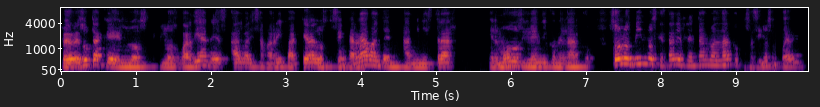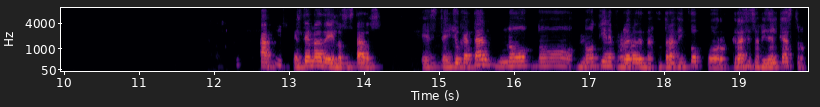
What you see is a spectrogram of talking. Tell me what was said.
Pero resulta que los, los guardianes, Álvarez y Zamarripa, que eran los que se encargaban de administrar el modus vivendi con el narco, son los mismos que están enfrentando al narco. Pues así no se puede. Ah, el tema de los estados. Este, Yucatán no, no, no tiene problemas de narcotráfico por, gracias a Fidel Castro.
